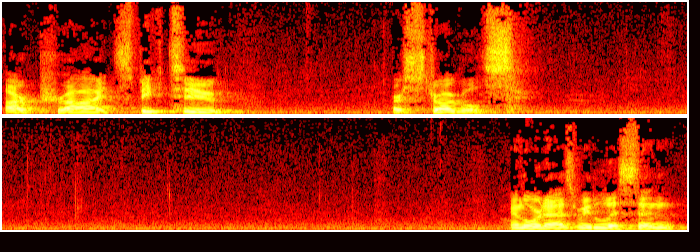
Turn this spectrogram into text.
our pride. Speak to our struggles. And Lord, as we listen,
